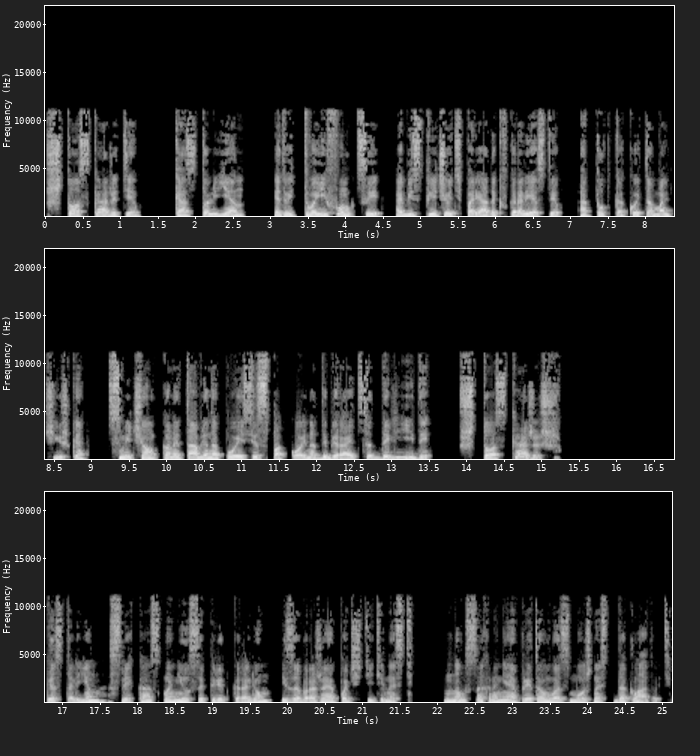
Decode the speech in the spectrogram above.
Что скажете? Кастольен, это ведь твои функции обеспечивать порядок в королевстве. А тут какой-то мальчишка с мечом конетабля на поясе спокойно добирается до Лиды. Что скажешь? Кастальен слегка склонился перед королем, изображая почтительность, но сохраняя при этом возможность докладывать.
